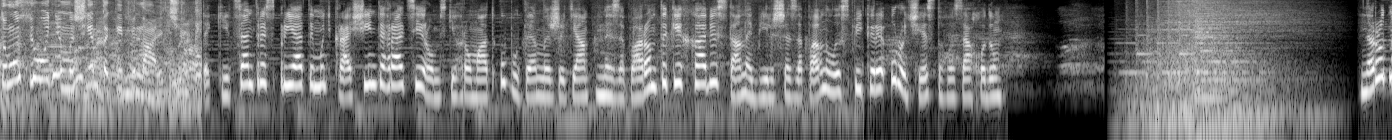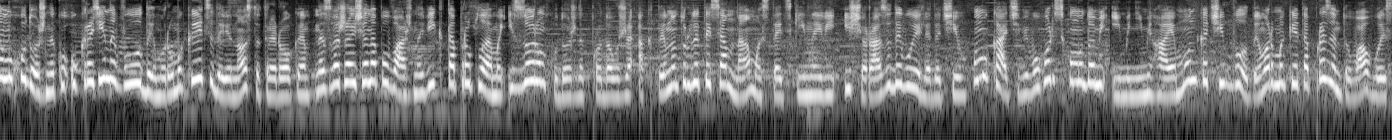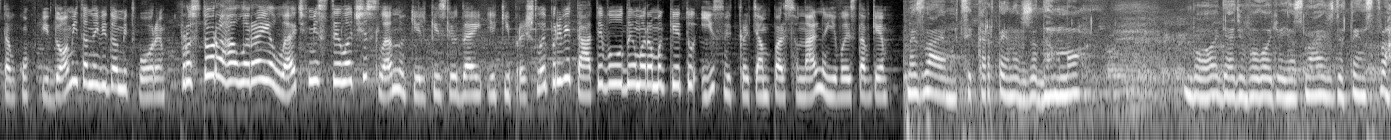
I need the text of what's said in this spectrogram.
Тому сьогодні ми шиємо такий пінальчик. Такі центри сприятимуть кращій інтеграції ромських громад у буденне життя. Незабаром таких хабів стане більше, запевнили спікери урочистого заходу. Народному художнику України Володимиру Микиці 93 роки. Незважаючи на поважний вік та проблеми із зором, художник продовжує активно трудитися на мистецькій ниві і щоразу дивує глядачів. У Мукачеві в угорському домі імені Мігая Мункачі Володимир Микита презентував виставку Відомі та невідомі твори. Простора галерея ледь вмістила численну кількість людей, які прийшли привітати Володимира Микиту із відкриттям персональної виставки. Ми знаємо ці картини вже давно, бо дядю Володю я знаю з дитинства.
